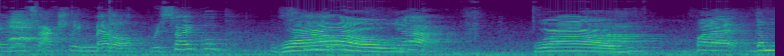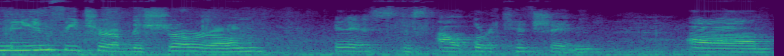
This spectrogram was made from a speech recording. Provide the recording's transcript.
and it's actually metal, recycled. steel. Wow. Yeah. Wow. Um, but the main feature of the showroom is this outdoor kitchen. Um,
